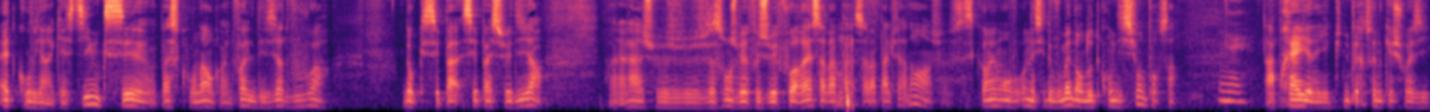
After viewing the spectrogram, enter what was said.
Être convié à un casting, c'est parce qu'on a encore une fois le désir de vous voir. Donc, c'est pas, c'est pas se dire, voilà, là, je, je- de toute façon, je vais, je vais foirer, ça va pas, ça va pas le faire. Non, c'est quand même, on, on essaie de vous mettre dans d'autres conditions pour ça. Après, il n'y a, qu'une personne qui est choisie.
